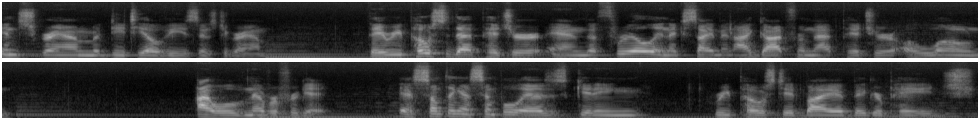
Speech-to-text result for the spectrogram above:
Instagram, DTLV's Instagram. They reposted that picture, and the thrill and excitement I got from that picture alone, I will never forget. As something as simple as getting reposted by a bigger page,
